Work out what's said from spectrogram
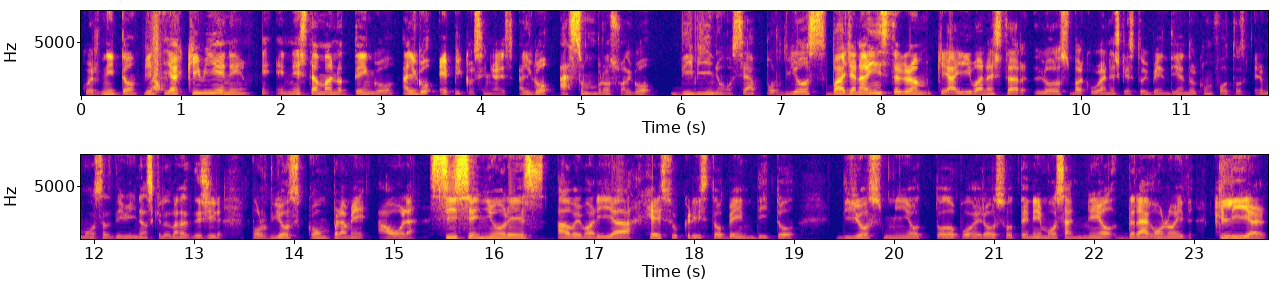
cuernito. Bien, y aquí viene, en esta mano tengo algo épico, señores. Algo asombroso, algo divino. O sea, por Dios, vayan a Instagram que ahí van a estar los Bakuganes que estoy vendiendo con fotos hermosas, divinas, que les van a decir, por Dios, cómprame ahora. Sí, señores, Ave María, Jesucristo bendito. Dios mío todopoderoso, tenemos a Neo Dragonoid Clear,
